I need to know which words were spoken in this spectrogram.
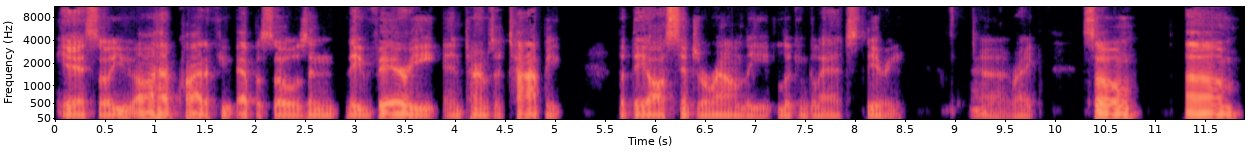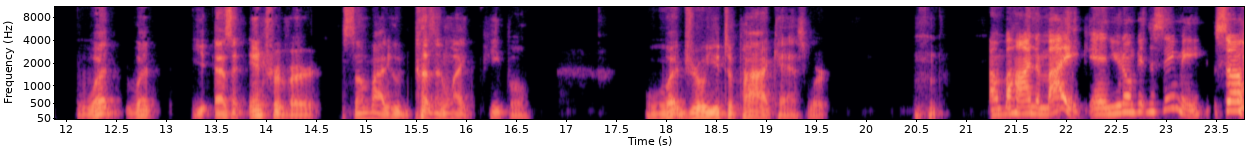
Yeah. So you all have quite a few episodes and they vary in terms of topic, but they all center around the looking glass theory. Uh, right. So um what what as an introvert, somebody who doesn't like people, what drew you to podcast work? I'm behind the mic and you don't get to see me. So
